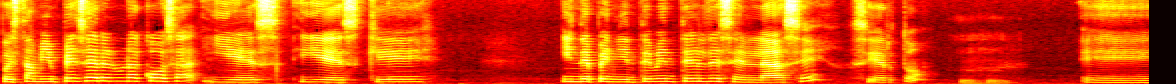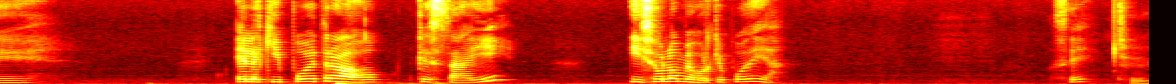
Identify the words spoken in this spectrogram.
Pues también pensar en una cosa y es, y es que independientemente del desenlace, ¿cierto? Eh, el equipo de trabajo que está ahí hizo lo mejor que podía. ¿Sí? Sí.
